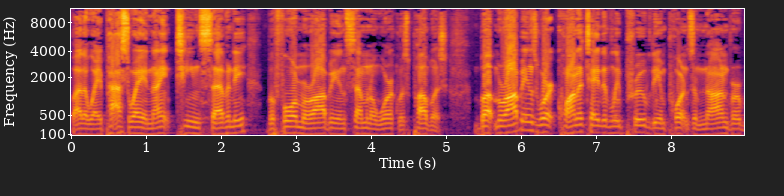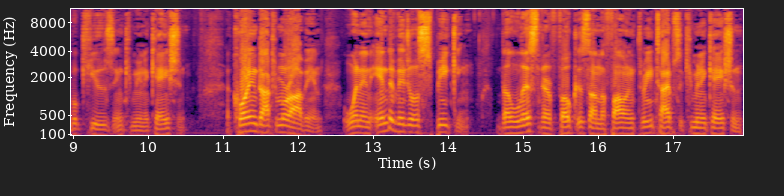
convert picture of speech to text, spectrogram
by the way, passed away in 1970 before Mehrabian's seminal work was published. But Mehrabian's work quantitatively proved the importance of nonverbal cues in communication. According to Dr. Mehrabian, when an individual is speaking, the listener focused on the following three types of communication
